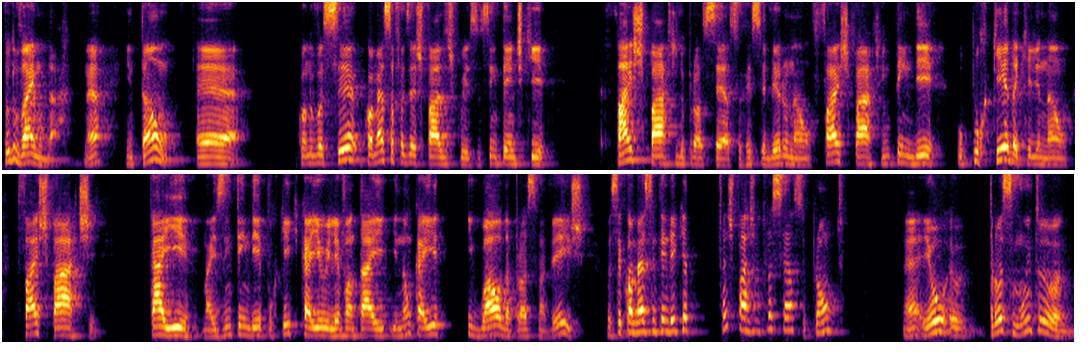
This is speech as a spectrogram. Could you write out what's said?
Tudo vai mudar. Né? Então, é, quando você começa a fazer as pazes com isso, você entende que faz parte do processo receber o não, faz parte entender o porquê daquele não, faz parte cair, mas entender por que, que caiu e levantar e, e não cair igual da próxima vez, você começa a entender que faz parte do processo e pronto. Né? Eu, eu trouxe muito...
